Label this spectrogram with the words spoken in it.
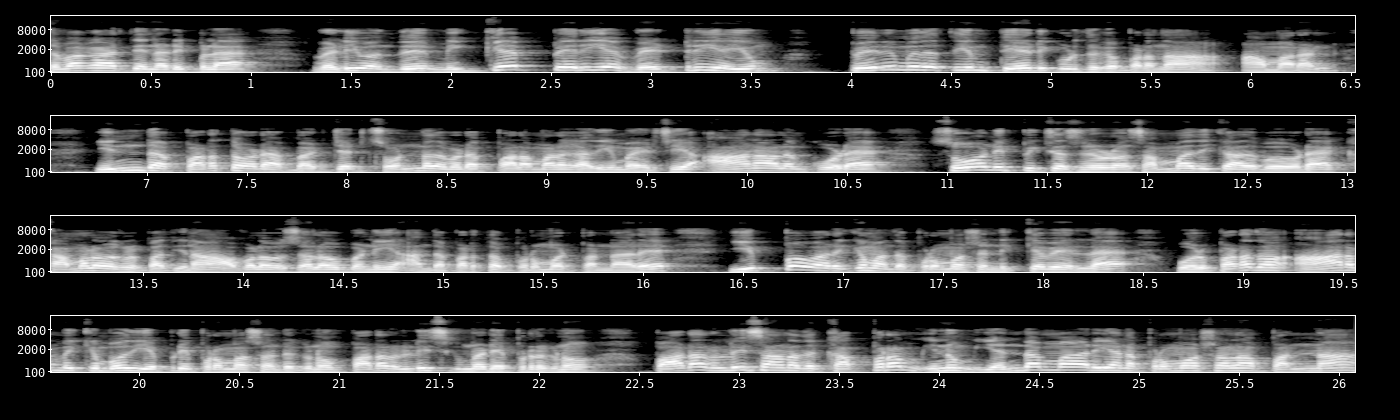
சிவகார்த்தி நடிப்பில் வெளிவந்து மிகப்பெரிய வெற்றியையும் பெருமிதத்தையும் தேடி கொடுத்துருக்க படம் தான் அமரன். இந்த படத்தோட பட்ஜெட் சொன்னதை விட பல மடங்கு அதிகமாகிடுச்சு ஆனாலும் கூட சோனி பிக்சர்ஸ் நிறுவனம் சம்மதிக்காத விட கமல் அவர்கள் பார்த்தீங்கன்னா அவ்வளவு செலவு பண்ணி அந்த படத்தை ப்ரொமோட் பண்ணார். இப்போ வரைக்கும் அந்த ப்ரொமோஷன் நிற்கவே இல்லை. ஒரு படம் ஆரம்பிக்கும் போது எப்படி ப்ரொமோஷன் இருக்கணும் படம் ரிலீஸ்க்கு முன்னாடி எப்படி இருக்கணும்? படம் ரிலீஸ் ஆனதுக்கப்புறம் இன்னும் எந்த மாதிரியான ப்ரொமோஷன்லாம் பண்ணால்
